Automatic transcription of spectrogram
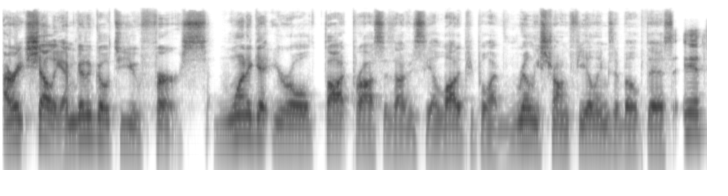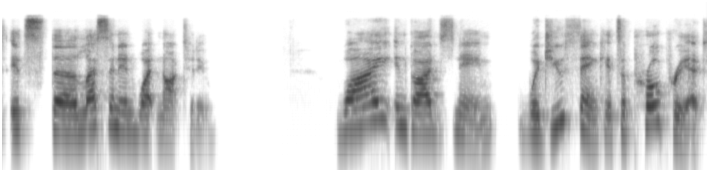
All right, Shelley, I'm going to go to you first. Want to get your old thought process. Obviously, a lot of people have really strong feelings about this. It's it's the lesson in what not to do. Why in God's name would you think it's appropriate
